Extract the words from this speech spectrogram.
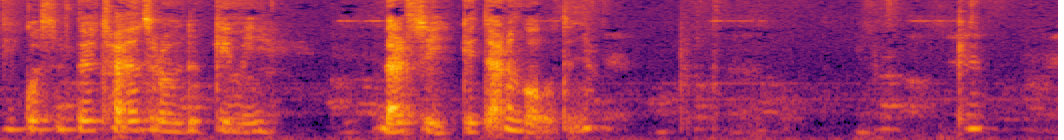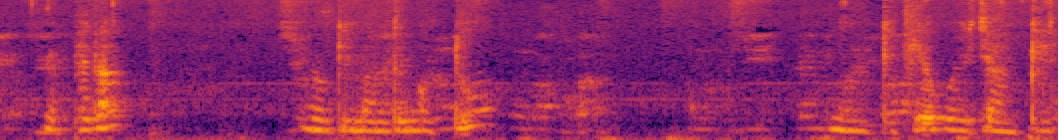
묶었을 때 자연스러운 느낌이 날 수 있게 자른 거거든요. 이렇게 옆에다 여기 만든 것도 이렇게 비어 보이지 않게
